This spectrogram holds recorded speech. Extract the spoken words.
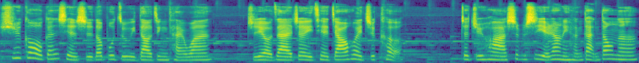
虚构跟写实都不足以道尽台湾，只有在这一切交汇之刻。这句话是不是也让你很感动呢？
